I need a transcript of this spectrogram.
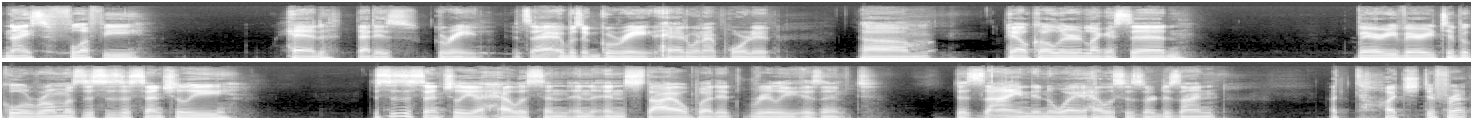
nice fluffy head that is great. It's a, it was a great head when I poured it. Um, pale color, like I said, very, very typical aromas. This is essentially this is essentially a Helles in, in, in style, but it really isn't designed in a way. Helles's are designed a touch different.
